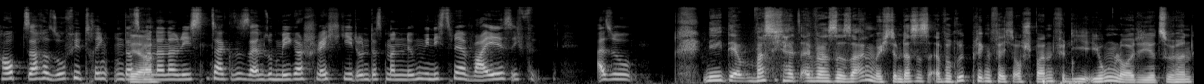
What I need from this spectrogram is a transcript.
Hauptsache so viel trinken, dass Ja. man dann am nächsten Tag, dass es einem so mega schlecht geht und dass man irgendwie nichts mehr weiß. Ich, also, Nee, der, was ich halt einfach so sagen möchte, und das ist einfach rückblickend vielleicht auch spannend für die jungen Leute hier zu hören,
